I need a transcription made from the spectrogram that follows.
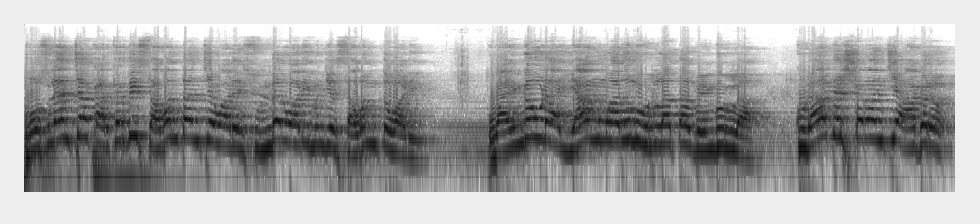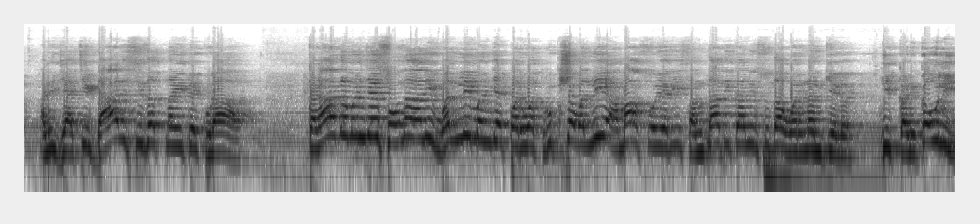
भोसल्यांच्या कारकिर्दीत सावंतांचे वाडे सुंदरवाडी म्हणजे सावंतवाडी. वायंगवडा यांग मारून उरला तर वेंगुर्ला. कुडाळ देशकरांची आगर आणि ज्याची डाळ शिजत नाही ते कुडाळ. कणाद म्हणजे सोनं आणि वल्ली म्हणजे पर्वत. वृक्षवल्ली आमा सोयरी संताधिकांनी सुद्धा वर्णन केलं. ती कणकवली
